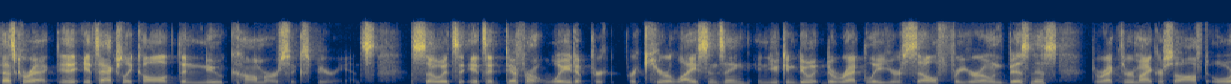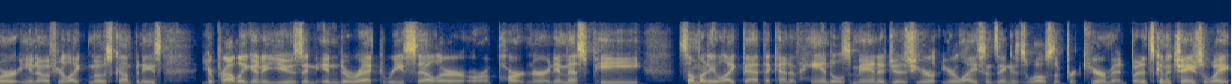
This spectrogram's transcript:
That's correct. It's actually called the new commerce experience. So it's it's a different way to pr- procure licensing, and you can do it directly yourself for your own business, direct through Microsoft, or you know if you're like most companies, you're probably going to use an indirect reseller or a partner, an MSP, somebody like that that kind of handles manages your your licensing as well as the procurement. But it's going to change the way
